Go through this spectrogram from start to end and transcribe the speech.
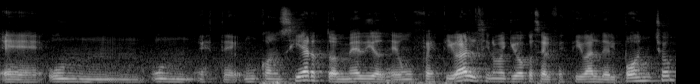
eh, un, este, un, concierto en medio de un festival, si no me equivoco es el Festival del Poncho,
